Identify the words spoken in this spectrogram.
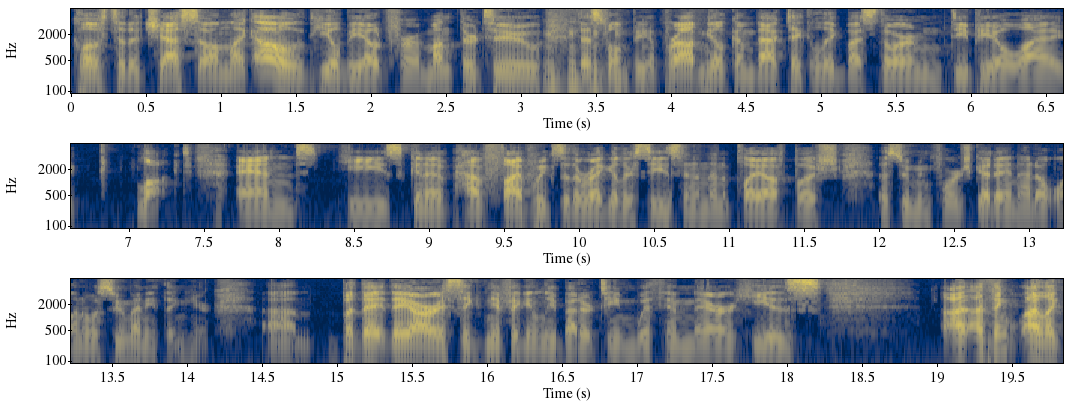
close to the chest. So I'm like, oh, he'll be out for a month or two. This won't be a problem. He'll come back, take the league by storm. DPOY locked. And he's going to have five weeks of the regular season and then a playoff push, assuming Forge get in. I don't want to assume anything here. Um, but they, they are a significantly better team with him there. He is I, I think I like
